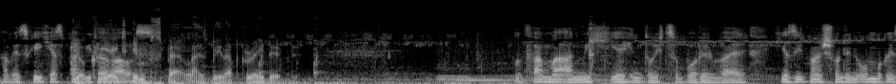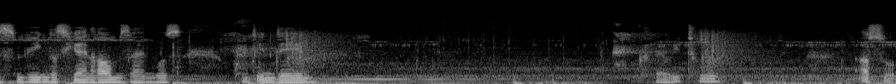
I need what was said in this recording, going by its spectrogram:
Aber jetzt gehe ich erstmal wieder raus. Und fange mal an, mich hier hindurch zu buddeln, weil hier sieht man schon den Umriss, wegen dass hier ein Raum sein muss. Und in den Query Tool. Achso.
